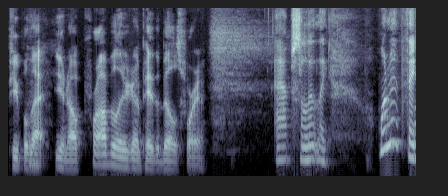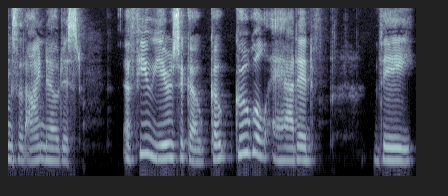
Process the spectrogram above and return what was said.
people Mm. that, you know, probably are going to pay the bills for you. Absolutely. One of the things that I noticed a few years ago, Google added the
